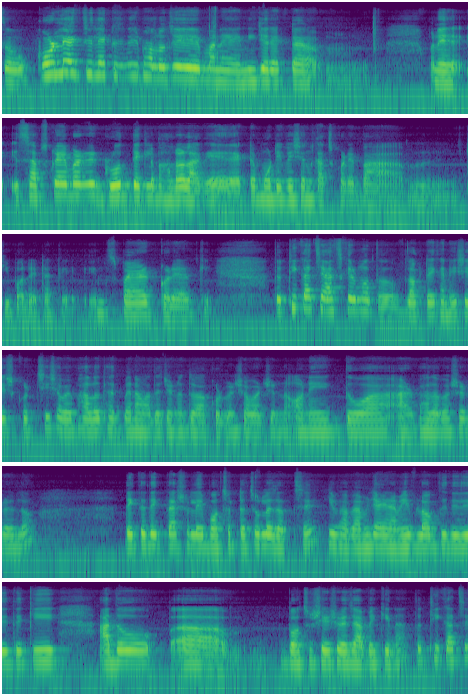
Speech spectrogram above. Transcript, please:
সো করলে অ্যাকচুয়ালি একটা জিনিস ভালো যে মানে নিজের একটা মানে সাবস্ক্রাইবারের গ্রোথ দেখলে ভালো লাগে, একটা মোটিভেশন কাজ করে বা কি বলে এটাকে? ইন্সপায়ার্ড করে আর কি। তো ঠিক আছে, আজকের মতো ব্লগটা এখানেই শেষ করছি। সবাই ভালো থাকবেন, আমাদের জন্য দোয়া করবেন। সবার জন্য অনেক দোয়া আর ভালোবাসা রইল। দেখতে দেখতে আসলে বছরটা চলে যাচ্ছে। কীভাবে? আমি জানি না, আমি ব্লগ দিতে দিতে কি আদৌ বছর শেষ হয়ে যাবে কিনা। তো ঠিক আছে,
